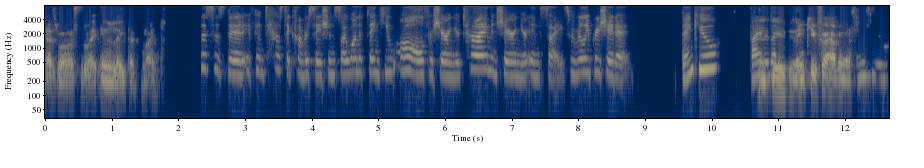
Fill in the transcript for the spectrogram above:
as well as the late, in late at night. This has been a fantastic conversation. So I want to thank you all for sharing your time and sharing your insights. We really appreciate it. Thank you. Bye, thank everybody. You. Thank you for having us. Thank you.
